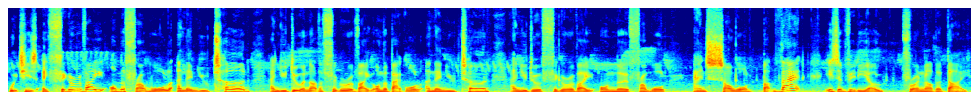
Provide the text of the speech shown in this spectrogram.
which is a figure of 8 on the front wall, and then you turn and you do another figure of 8 on the back wall, and then you turn and you do a figure of 8 on the front wall, and so on. But that is a video for another day.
